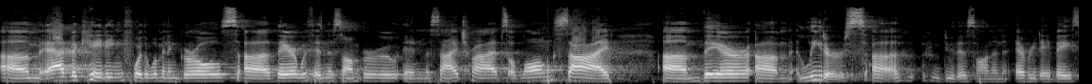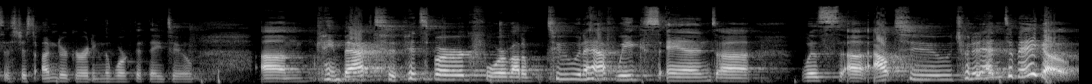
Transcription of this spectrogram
um, advocating for the women and girls uh, there within the Samburu and Maasai tribes alongside um, their um, leaders uh, who do this on an everyday basis, just undergirding the work that they do. Um, came back to Pittsburgh for about a, two and a half weeks and uh, was uh, out to Trinidad and Tobago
